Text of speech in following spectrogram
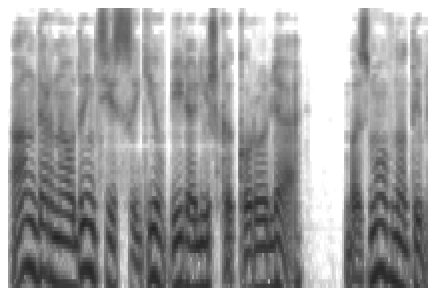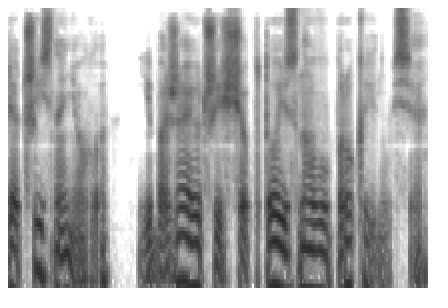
Андер наодинці сидів біля ліжка короля, безмовно дивлячись на нього і бажаючи, щоб той знову прокинувся.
